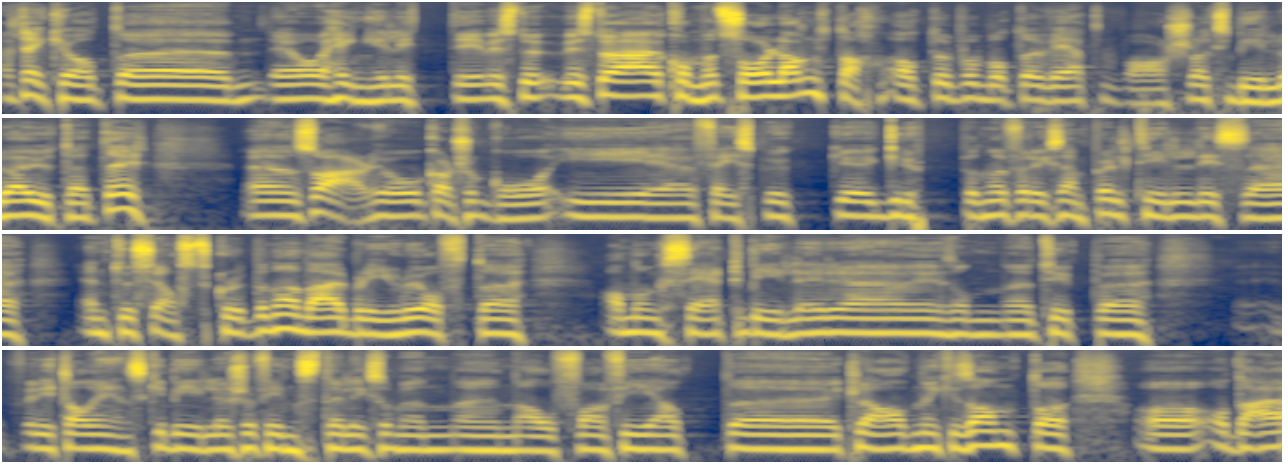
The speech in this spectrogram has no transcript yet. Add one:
Jeg tenker jo at uh, det å henge litt i hvis du, hvis du, er kommet så langt da, at du på en måte vet hva slags bil du er ute etter, Eh, så er det jo kanskje å gå i Facebook-gruppene f.eks. til disse entusiastklubbene. Der blir det jo ofte annonsert biler eh, i sånn type for italienske biler så finnes det liksom en, en Alfa Fiat-klan, ikke sant. Og, og, og, der,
